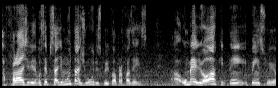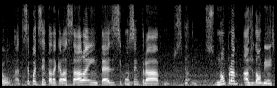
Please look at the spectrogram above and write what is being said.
a fragilidade. Você precisa de muita ajuda espiritual para fazer isso. O melhor que tem, penso eu, você pode sentar naquela sala e, em tese, se concentrar, não para ajudar o ambiente,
